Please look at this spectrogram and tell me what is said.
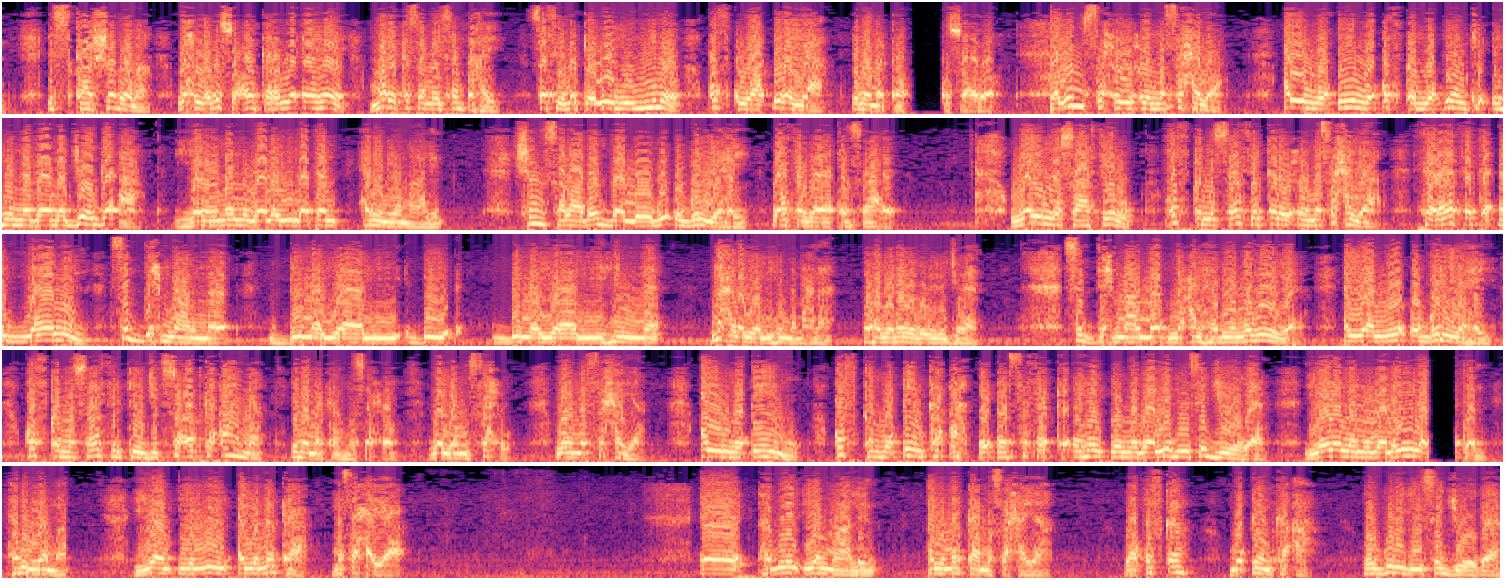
Iskaashaduna wax lagu socon kara ma ahee maray ka samaysan tahay. Saasay markaa leeyihiinoo qofku waa dhibayaa inuu markaa ku socdo. Wayamsaxu wuxuu masaxayaa almuqiimu qofka muqiimka ahee magaalo jooga ah yowman walaylatan habeen iyo maalin shan salaadood baa loogu ogol yahay waa afar labaatan saace waalmusaafiru qofka musaafirkana wuxuu masaxayaa halaathata ayaamin saddex maalmood bilayaalihinna maca layaalihinna macnaha oo habeenadooda ila jiraan saddex maalmood macal habeenadooda ayaa loo ogol yahay qofka musaafirkii jid socodka ahna inuu markaa masaxo. Wayamsaxu wuu masaxayaa almuqiimu qofka muqiimka ah ee aan safarka ahayn ee magaaladiisa jooga yowman walaylatan habeen maal yoom iyo leyl ayuu markaa masaxayaa. Habeen iyo maalin ayuu markaa masaxayaa. Waa qofka muqiimka ah oo gurigiisa jooga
